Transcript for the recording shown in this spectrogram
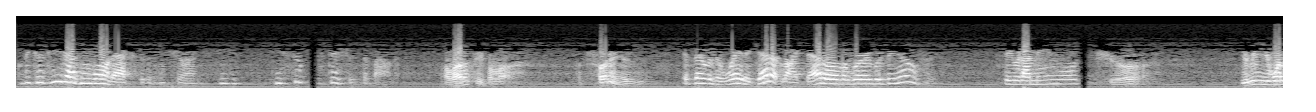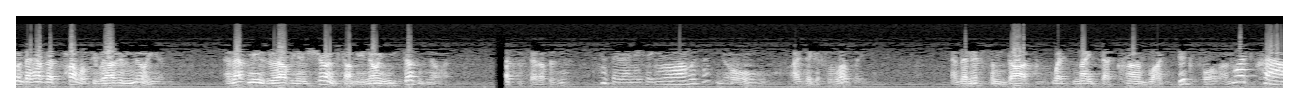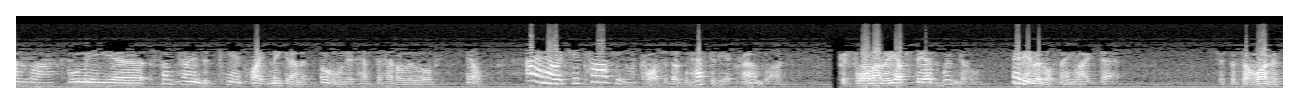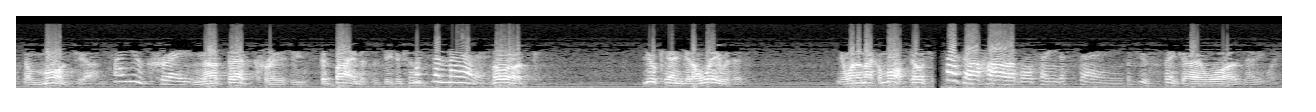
Because he doesn't want accident insurance. He's, he's superstitious about it. A lot of people are. That's funny, isn't it? If there was a way to get it like that, all the worry would be over. See what I mean, Walter? Sure. You mean you wanted to have that policy without him knowing it? And that means without the insurance company knowing he doesn't know it. That's the setup, isn't it? Is there anything wrong with it? No. I think it's lovely. And then if some dark, wet night that crown block did fall on, What crown block? only uh, sometimes it can't quite make it on its own. It has to have a little help. I don't know what you're talking Of course, it doesn't have to be a crown block. It could fall out of the upstairs window. Any little thing like that. Just so long as it's a morgue job. Are you crazy? Not that crazy. Goodbye, Mrs. Dietrichson. What's the matter? Look, you can't get away with it. You want to knock 'em off, don't you? That's a horrible thing to say. What do you think I was, anyway?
